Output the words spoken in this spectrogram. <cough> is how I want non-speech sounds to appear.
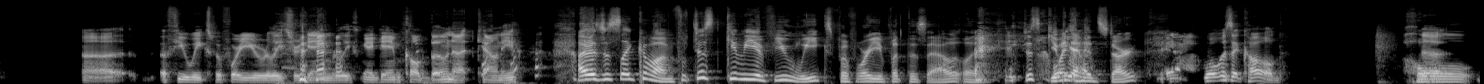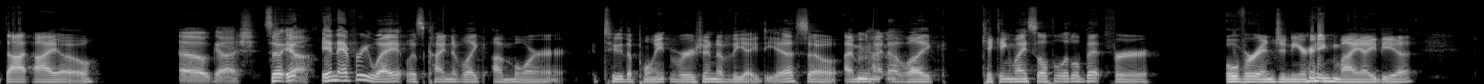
uh, a few weeks before you release your game, <laughs> releasing a game called Bonut County. <laughs> I was just like, come on, just give me a few weeks before you put this out. Like, <laughs> just give me a head start. Yeah, what was it called? Hole.io. Oh gosh, So it, Yeah. in every way, it was kind of like a more to the point version of the idea. So I'm Mhm. kind of like kicking myself a little bit for over engineering <laughs> my idea.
